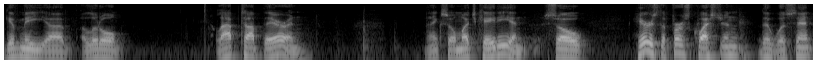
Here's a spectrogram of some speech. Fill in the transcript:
give me uh, a little laptop there. And thanks so much, Katie. And so here's the first question that was sent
